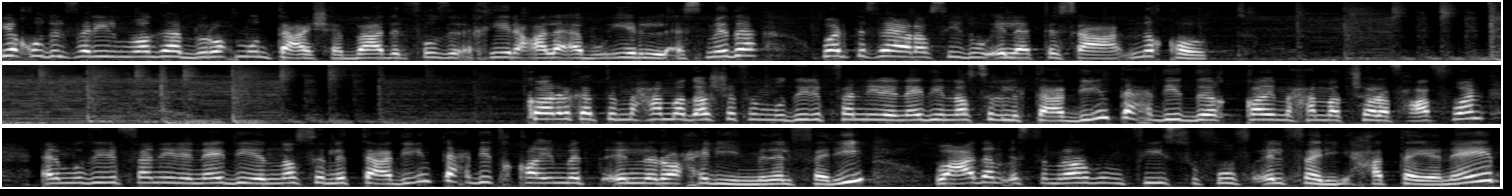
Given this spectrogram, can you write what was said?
يخوض الفريق المواجهة بروح منتعشة بعد الفوز الأخير على أبو قير الأسمدة وارتفاع رصيده إلى تسع نقاط. قرر كابتن محمد أشرف المدير الفني لنادي النصر للتعدين تحديد قائمه محمد شرف عفوا المدير الفني لنادي النصر للتعدين تحديد قائمة الراحلين من الفريق وعدم استمرارهم في صفوف الفريق حتى يناير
